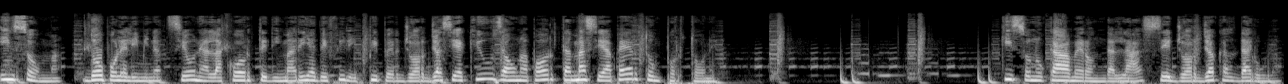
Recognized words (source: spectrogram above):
Insomma, dopo l'eliminazione alla corte di Maria De Filippi per Giorgia si è chiusa una porta ma si è aperto un portone. Chi sono Cameron Dallas e Giorgia Caldarulo?.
